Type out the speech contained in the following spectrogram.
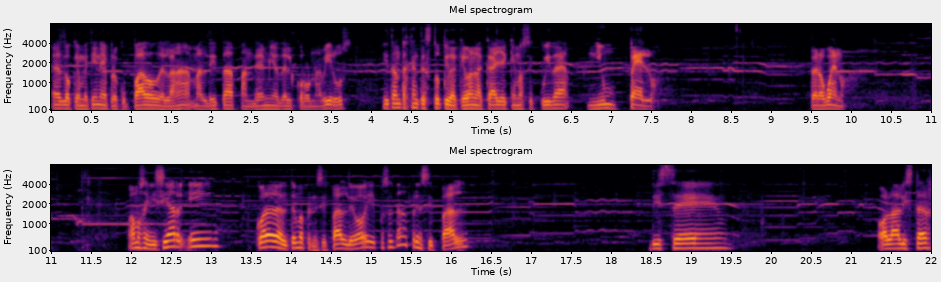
Es lo que me tiene preocupado de la maldita pandemia del coronavirus y tanta gente estúpida que va en la calle que no se cuida ni un pelo. Pero bueno. Vamos a iniciar y ¿cuál era el tema principal de hoy? Pues el tema principal Dice... Hola Alistair,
